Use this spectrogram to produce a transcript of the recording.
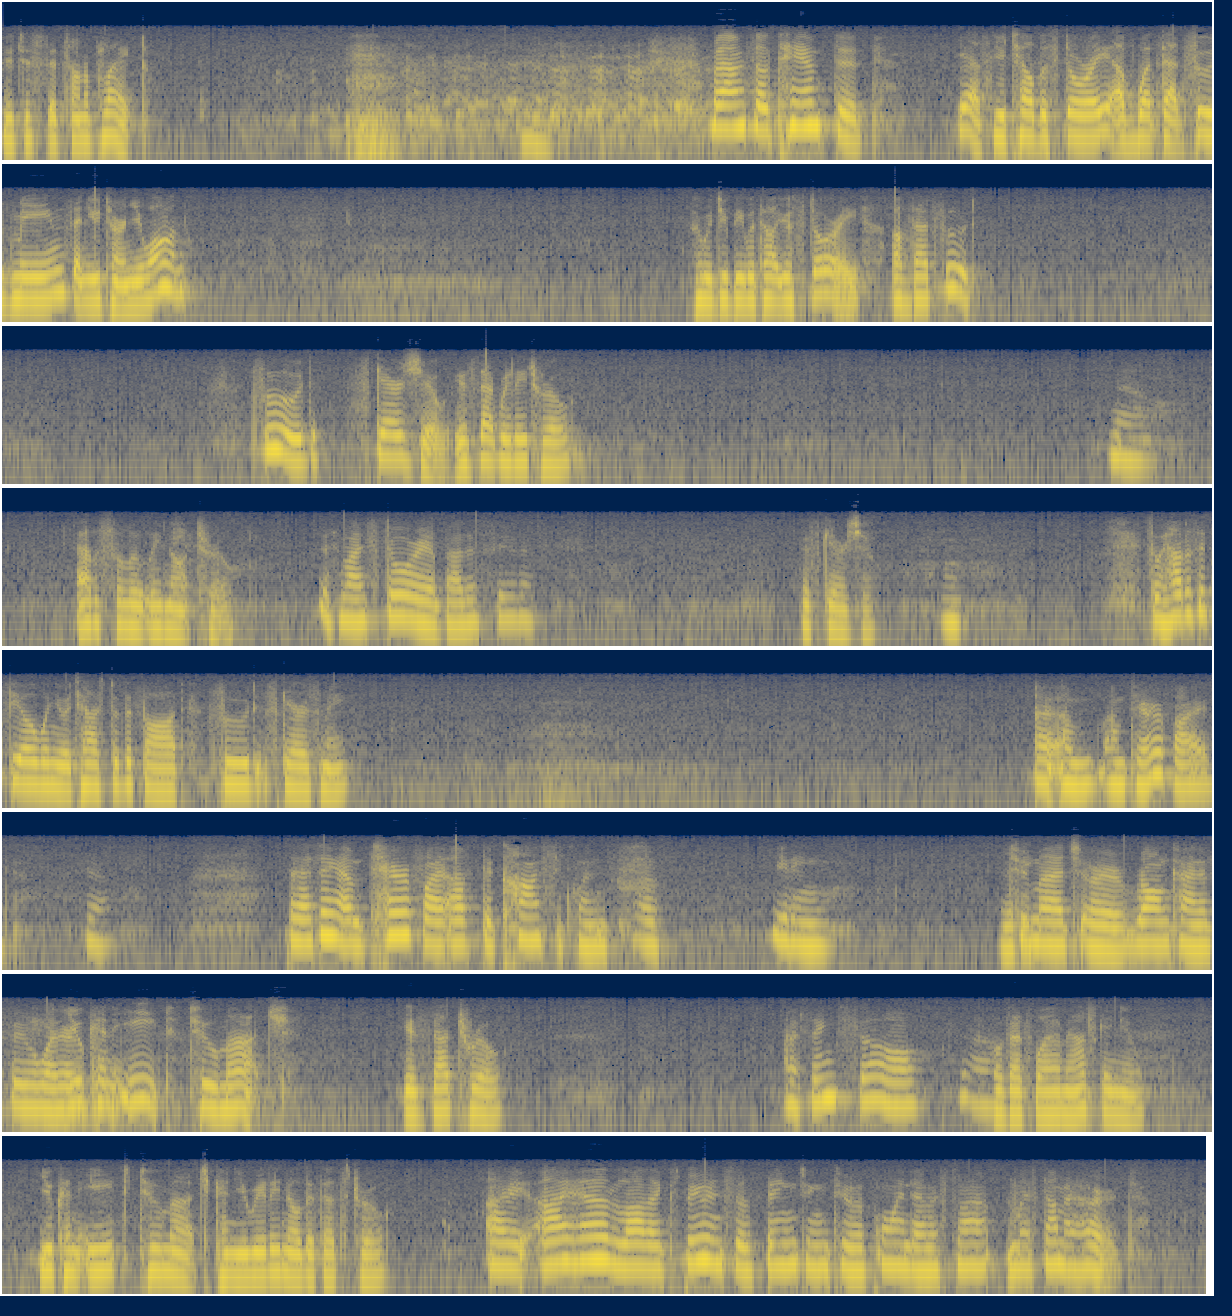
It just sits on a plate. But I'm so tempted. Yes, you tell the story of what that food means and you turn you on. Who would you be without your story of that food? Food scares you. Is that really true? No. Absolutely not true. It's my story about the food that scares you. Mm. So, how does it feel when you attach to the thought, food scares me? I, I'm I'm terrified. Yeah. But I think I'm terrified of the consequence of eating too much or wrong kind of food, whatever. You can eat too much. Is that true? I think so. Yeah. Well, that's why I'm asking you. You can eat too much. Can you really know that that's true? I I had a lot of experience of binging to a point that my stomach my stomach hurt.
